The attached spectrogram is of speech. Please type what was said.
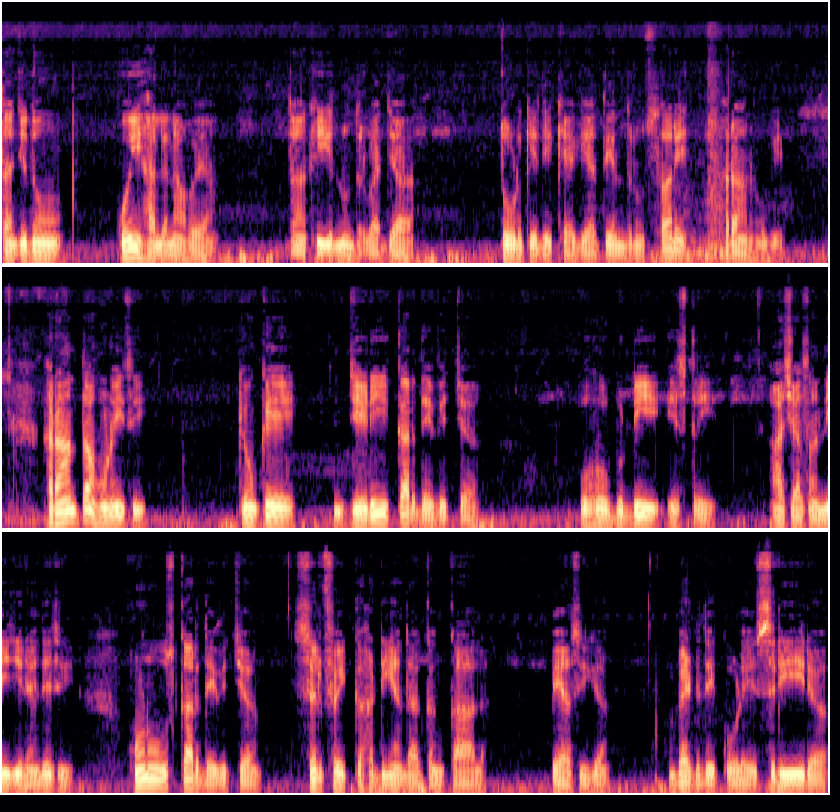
ਤਾਂ ਜਦੋਂ ਕੋਈ ਹੱਲ ਨਾ ਹੋਇਆ, ਤਾਂ ਅਖੀਰ ਨੂੰ ਦਰਵਾਜ਼ਾ ਤੋੜ ਕੇ ਦੇਖਿਆ ਗਿਆ ਤੇ ਅੰਦਰੋਂ ਸਾਰੇ ਹੈਰਾਨ ਹੋ ਗਏ। ਹੈਰਾਨ ਤਾਂ ਹੋਣਾ ਹੀ ਸੀ, ਕਿਉਂਕਿ ਜਿਹੜੀ ਘਰ ਦੇ ਵਿੱਚ ਉਹ ਬੁੱਢੀ ਇਸਤਰੀ ਆਸ਼ਾ ਸਾਨੀ ਜੀ ਰਹਿੰਦੇ ਸੀ, ਹੁਣ ਉਸ ਘਰ ਦੇ ਵਿੱਚ ਸਿਰਫ ਇੱਕ ਹੱਡੀਆਂ ਦਾ ਕੰਕਾਲ ਪਿਆ ਸੀਗਾ। ਬੈੱਡ ਦੇ ਕੋਲੇ ਸਰੀਰ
